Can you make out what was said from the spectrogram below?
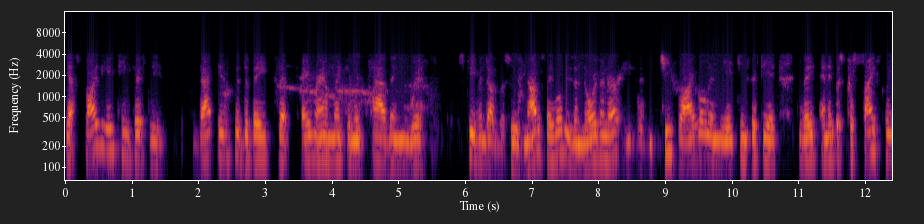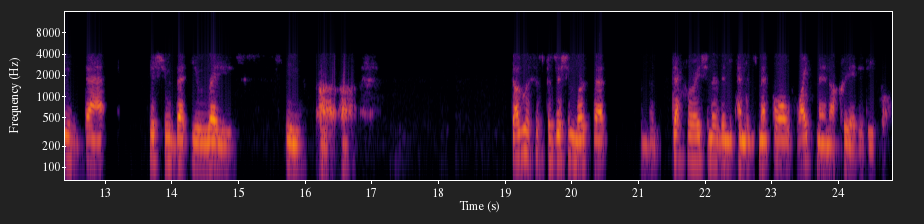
Yes, by the 1850s, that is the debate that Abraham Lincoln is having with Stephen Douglas, who's not a slaveholder, he's a Northerner, he's a chief rival in the 1858 debate, and it was precisely that issue that you raised, Steve. Uh, uh, Douglas's position was that the Declaration of Independence meant all white men are created equal.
